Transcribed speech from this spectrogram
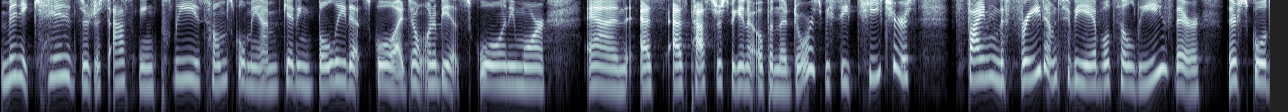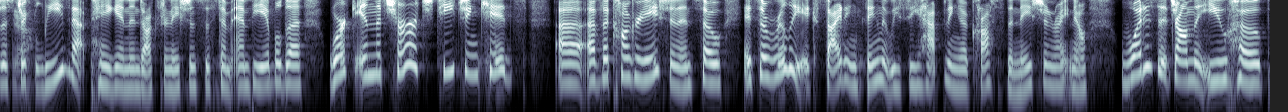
many kids are just asking, please homeschool me. I'm getting bullied at school. I don't want to be at school anymore. And as as pastors begin to open their doors, we see teachers finding the freedom to be able to leave their their school district, leave that pagan indoctrination system, and be able to work in the church, teaching kids uh, of the congregation. And so it's a really exciting thing that we see happening across the nation right now. What is it, John, that you hope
